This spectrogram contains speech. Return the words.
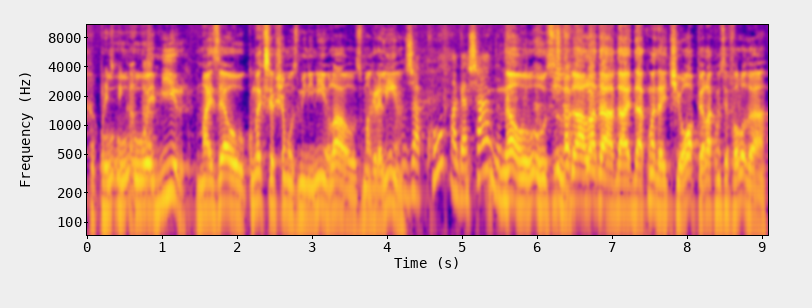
O o, o, Emir, mas é o. Como é que você chama os menininhos lá, os O magrelinhos? Jacu, agachado? Não, os, os da, lá da, da, da- Como é da Etiópia, lá, como você falou, da.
